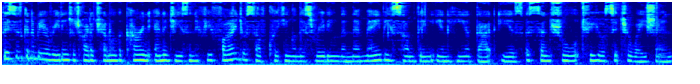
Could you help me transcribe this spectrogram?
this is going to be a reading to try to channel the current energies and if you find yourself clicking on this reading then there may be something in here that is essential to your situation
